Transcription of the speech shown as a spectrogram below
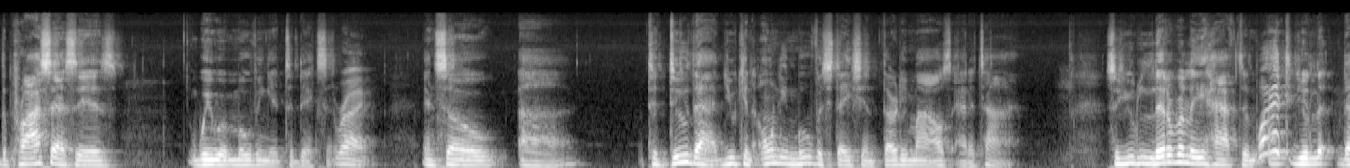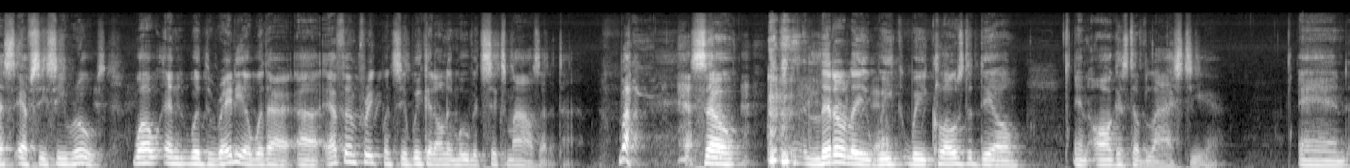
the process is we were moving it to Dickson, Right. and so uh, to do that, you can only move a station 30 miles at a time. So you literally have to. What? You li- that's FCC rules. Well, and with the radio, with our uh, FM frequency, we could only move it six miles at a time. so, literally, we we closed the deal in August of last year, and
